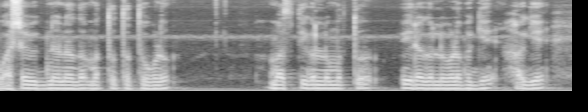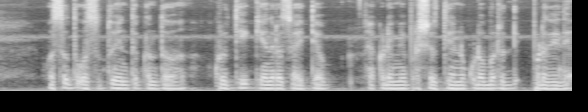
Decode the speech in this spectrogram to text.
ಭಾಷಾ ವಿಜ್ಞಾನದ ಮತ್ತು ತತ್ವಗಳು, ಮಸ್ತಿಗಲ್ಲು ಮತ್ತು ವೀರಗಲ್ಲುಗಳ ಬಗ್ಗೆ, ಹಾಗೆ ಹೊಸತು ಹೊಸತು ಎಂತಕ್ಕಂಥ ಕೃತಿ ಕೇಂದ್ರ ಸಾಹಿತ್ಯ ಅಕಾಡೆಮಿ ಪ್ರಶಸ್ತಿಯನ್ನು ಕೂಡ ಬರೆದಿ, ಪಡೆದಿದೆ.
